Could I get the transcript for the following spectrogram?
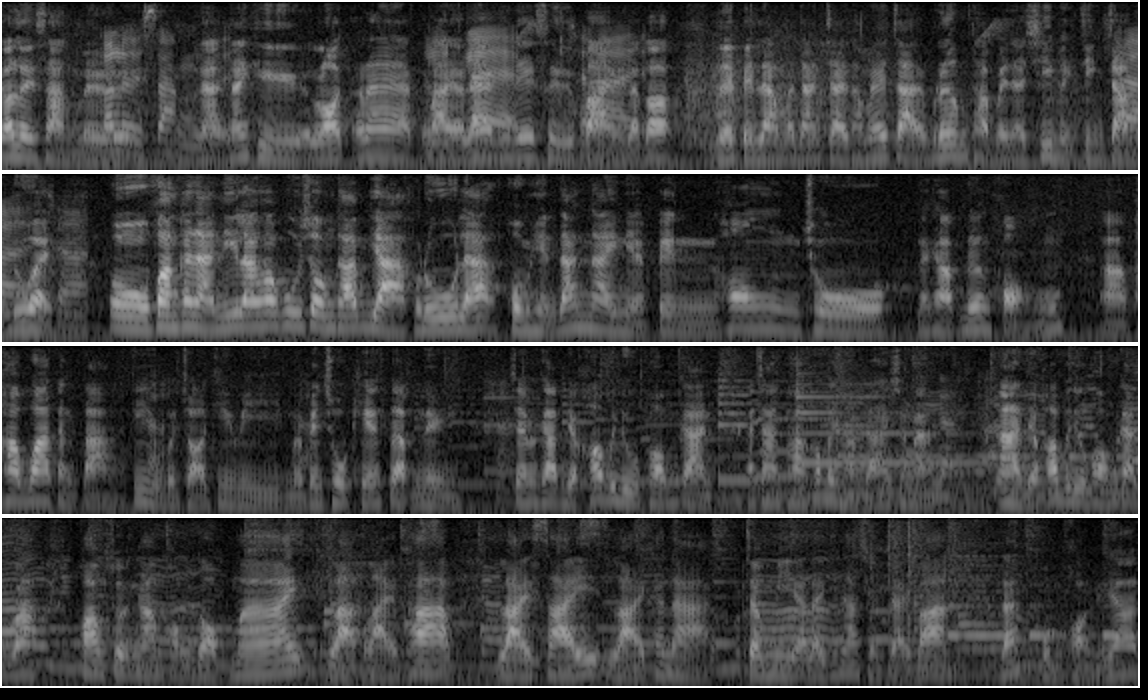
ก็เลยสั่งเลยก็เลยสั่งเลยนะนั่นคือล็อตแรกล็ราอยตแรกแรกที่ได้ซื้อไป ใช่แล้วก็เลยเป็นแรงบันดาลใจทำให้จ่ายเริ่มทำเป็นอาชีพอย่างจริงจังใช่ด้วย ใช่ โอ้ฟังขนาดนี้แล้วครับคุณผู้ชมครับ อยากรู้แล้วผมเห็นด้านในเนี่ยเป็นห้องโชว์นะครับเรื่องของอาภาพวาดต่างๆ ที่อยู่บนจอทีวีเหมือนเป็นโชว์เคสแบบหนึ่ง ใช่ไหมครับเดี๋ยวเข้าไปดูพร้อมกันอาจารย์พาเข้าไปหาได้ใช่ไหมได้ค่ะอ่าเดี๋ยวเข้าไปดูพร้อมกันว่า ความสวยงามของดอกไม้ หลากหลายภาพ หลายไซส์หลายขนาดจะมีอะไรที่น่าสนใจบ้าง และผมขออนุญาต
